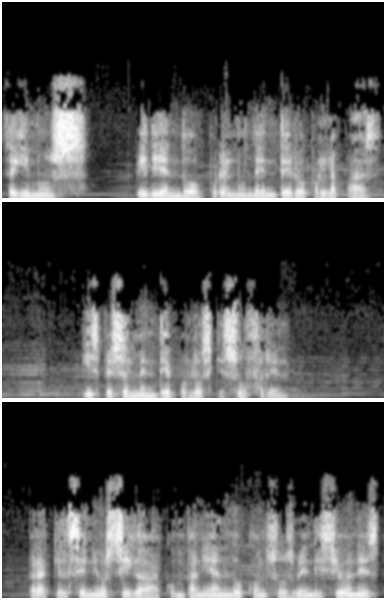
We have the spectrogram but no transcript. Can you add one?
seguimos pidiendo por el mundo entero por la paz y especialmente por los que sufren, para que el Señor siga acompañando con sus bendiciones,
